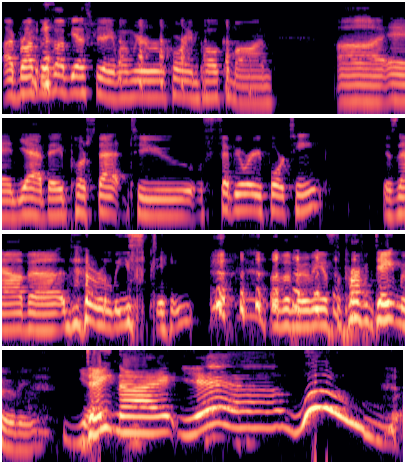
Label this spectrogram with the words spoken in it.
I brought this up yesterday when we were recording Pokemon. Uh, and yeah, they pushed that to February 14th. Is now the the release date of the movie. It's the perfect date movie. Yeah. Date night, yeah, woo!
